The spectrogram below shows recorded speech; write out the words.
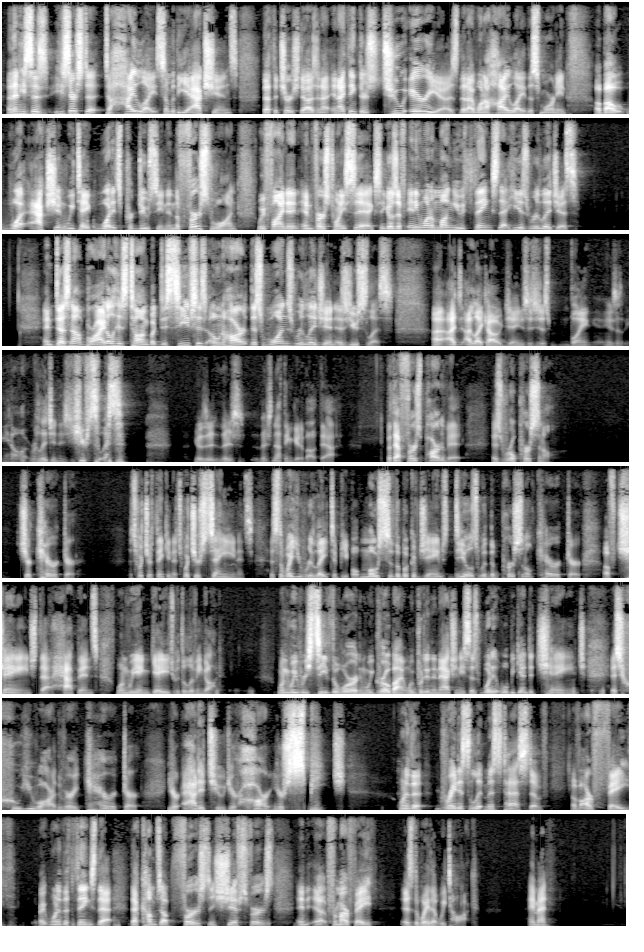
And then he says he starts to to highlight some of the actions that the church does, and I and I think there's two areas that I want to highlight this morning. About what action we take, what it's producing. And the first one we find in, in verse 26, he goes, If anyone among you thinks that he is religious and does not bridle his tongue but deceives his own heart, this one's religion is useless. I, I, I like how James is just blank. He's, like, you know what? Religion is useless. because there's, there's nothing good about that. But that first part of it is real personal. It's your character. It's what you're thinking. It's what you're saying. It's it's the way you relate to people. Most of the book of James deals with the personal character of change that happens when we engage with the living God. When we receive the word and we grow by it and we put it in action, he says what it will begin to change is who you are, the very character, your attitude, your heart, your speech. One of the greatest litmus tests of, of our faith right? One of the things that that comes up first and shifts first and uh, from our faith is the way that we talk. Amen.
